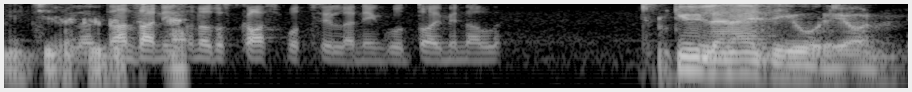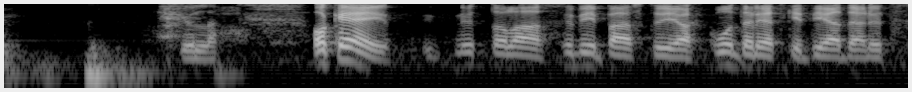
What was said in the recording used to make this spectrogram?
Niin sitä kyllä, kyllä antaa niin sanotusti kasvot sille niin kuin toiminnalle. Kyllä näin se juuri on. Kyllä. Okei, nyt ollaan hyvin päästy ja kuuntelijatkin tietää nyt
